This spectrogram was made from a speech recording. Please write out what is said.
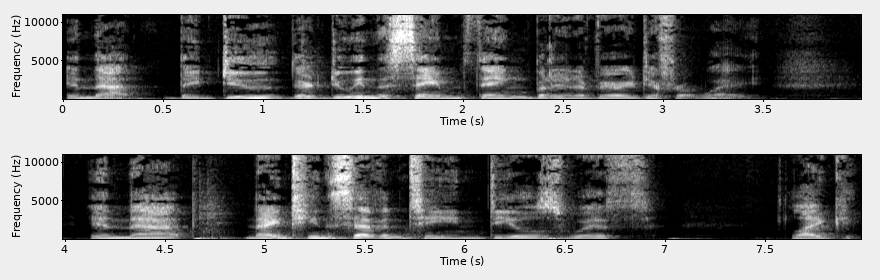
in that they do they're doing the same thing but in a very different way. In that 1917 deals with like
